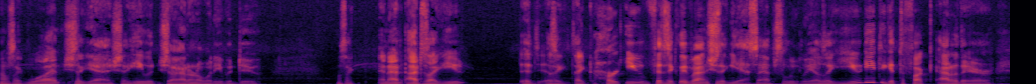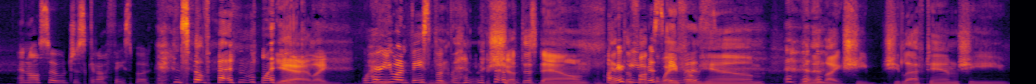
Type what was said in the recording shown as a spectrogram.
I was like, "What?" She's like, "Yeah." She's like, "He would." She's like, "I don't know what he would do." I was like, and I, I was like, "You." I was like, like hurt you physically violent? She's like, yes, absolutely. I was like, you need to get the fuck out of there. And also, just get off Facebook until then. Like, Yeah, like Why are you on Facebook then? shut this down get the fuck away from this? him and then like she she left him she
